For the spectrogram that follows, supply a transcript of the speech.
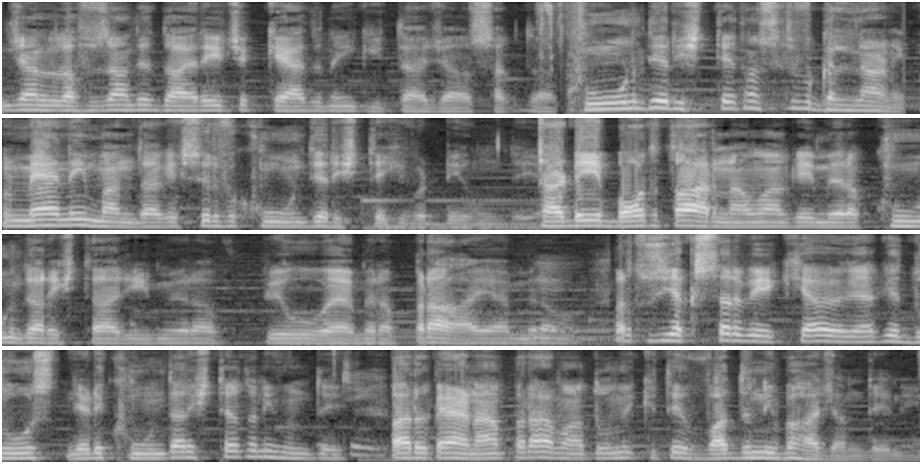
ਜਾਂ ਲਫ਼ਜ਼ਾਂ ਦੇ ਦਾਇਰੇ 'ਚ ਕੈਦ ਨਹੀਂ ਕੀਤਾ ਜਾ ਸਕਦਾ। ਖੂਨ ਦੇ ਰਿਸ਼ਤੇ ਤਾਂ ਸਿਰਫ ਗੱਲਾਂ ਨੇ। ਹੁਣ ਮੈਂ ਨਹੀਂ ਮੰਨਦਾ ਕਿ ਸਿਰਫ ਖੂਨ ਦੇ ਰਿਸ਼ਤੇ ਹੀ ਵੱਡੇ ਹੁੰਦੇ ਆ। ਸਾਡੇ ਬਹੁਤ ਧਾਰਨਾਵਾਂ ਕਿ ਮੇਰਾ ਖੂਨ ਦਾ ਰਿਸ਼ਤਾ ਜੀ, ਮੇਰਾ ਪਿਓ ਹੈ ਮੇਰਾ ਭਰਾ ਹੈ ਮੇਰਾ ਪਰ ਤੁਸੀਂ ਅਕਸਰ ਵੇਖਿਆ ਹੋਵੇਗਾ ਕਿ ਦੋਸਤ ਜਿਹੜੇ ਖੂਨ ਦਾ ਰਿਸ਼ਤਾ ਤਾਂ ਨਹੀਂ ਹੁੰਦੇ। ਪਰ ਭੈਣਾ ਭਰਾਵਾਂ ਤੋਂ ਵੀ ਕਿਤੇ ਵੱਧ ਨਿਭਾ ਜਾਂਦੇ ਨੇ।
